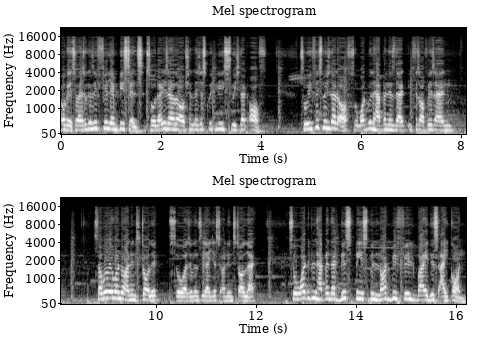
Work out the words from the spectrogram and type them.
Okay so as you can see fill empty cells. So that is another option. Let's just quickly switch that off. So if we switch that off so what will happen is that if it's office and suppose I want to uninstall it so as you can see I just uninstall that. So what it will happen that this space will not be filled by this icon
